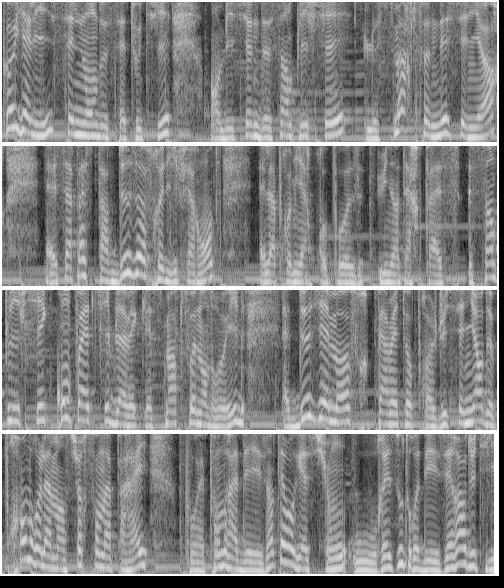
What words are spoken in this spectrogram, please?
Koyali, c'est le nom de cet outil, ambitionne de simplifier le smartphone des seniors. Ça passe par deux offres différentes. La première propose une interface simplifiée, compatible avec les smartphones Android. La deuxième offre permet aux proches du senior de prendre la main sur son appareil pour répondre à des interrogations ou résoudre des erreurs d'utilisation.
